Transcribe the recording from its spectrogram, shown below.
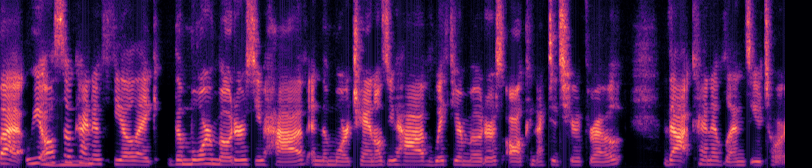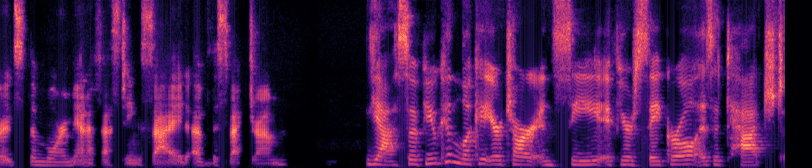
But we also mm-hmm. kind of feel like the more motors you have and the more channels you have with your motors all connected to your throat, that kind of lends you towards the more manifesting side of the spectrum. Yeah. So if you can look at your chart and see if your sacral is attached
